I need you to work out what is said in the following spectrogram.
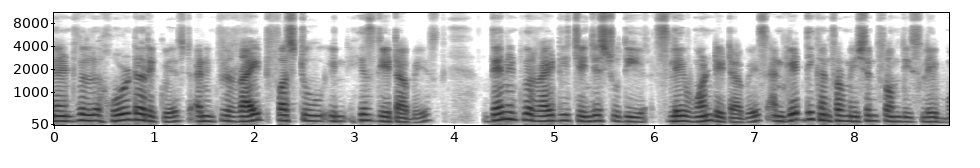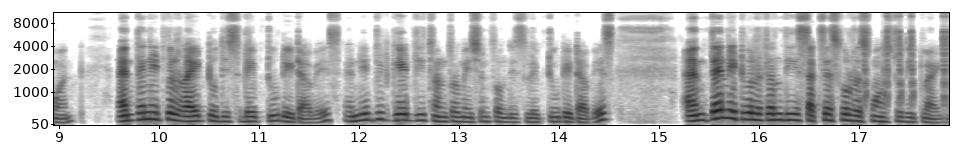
then it will hold a request and it will write first to in his database then it will write the changes to the slave 1 database and get the confirmation from the slave 1 and then it will write to this slave 2 database and it will get the transformation from this slave 2 database. And then it will return the successful response to the client.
